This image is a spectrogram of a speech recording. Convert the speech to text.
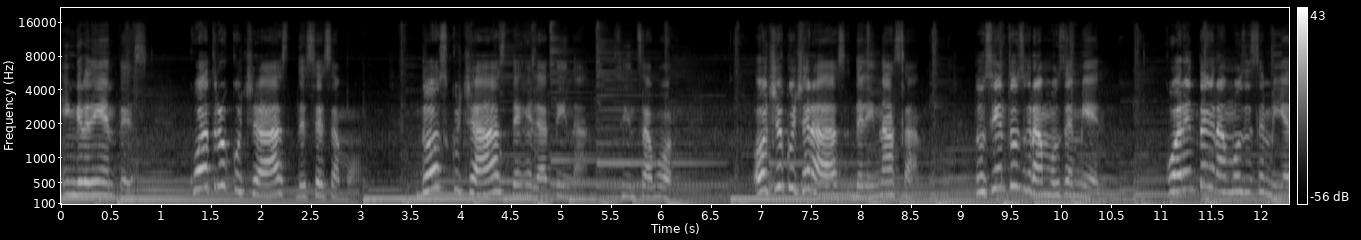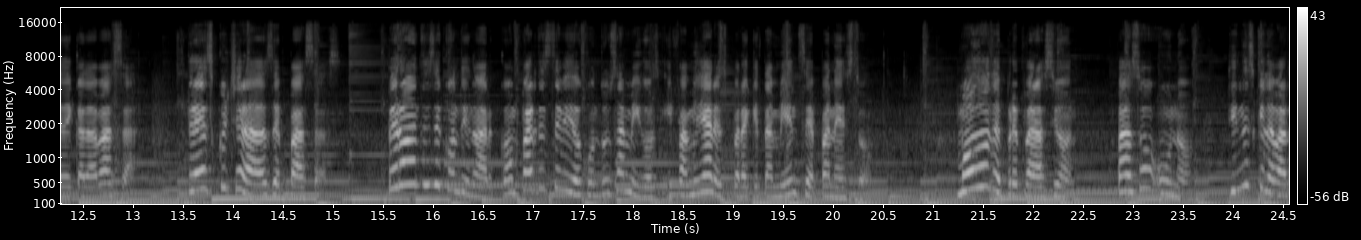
Ingredientes. 4 cucharadas de sésamo, 2 cucharadas de gelatina sin sabor, 8 cucharadas de linaza, 200 gramos de miel, 40 gramos de semilla de calabaza, 3 cucharadas de pasas. Pero antes de continuar, comparte este video con tus amigos y familiares para que también sepan esto. Modo de preparación. Paso 1. Tienes que lavar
